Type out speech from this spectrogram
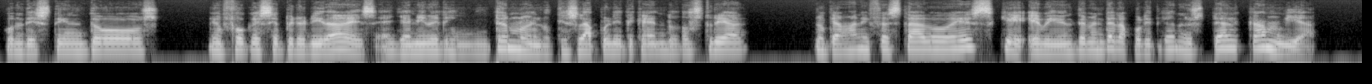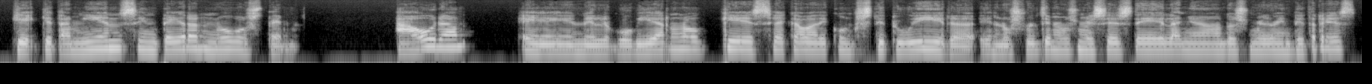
con distintos enfoques y prioridades ya a nivel interno en lo que es la política industrial, lo que ha manifestado es que evidentemente la política industrial cambia, que, que también se integran nuevos temas. Ahora, en el gobierno que se acaba de constituir en los últimos meses del año 2023,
